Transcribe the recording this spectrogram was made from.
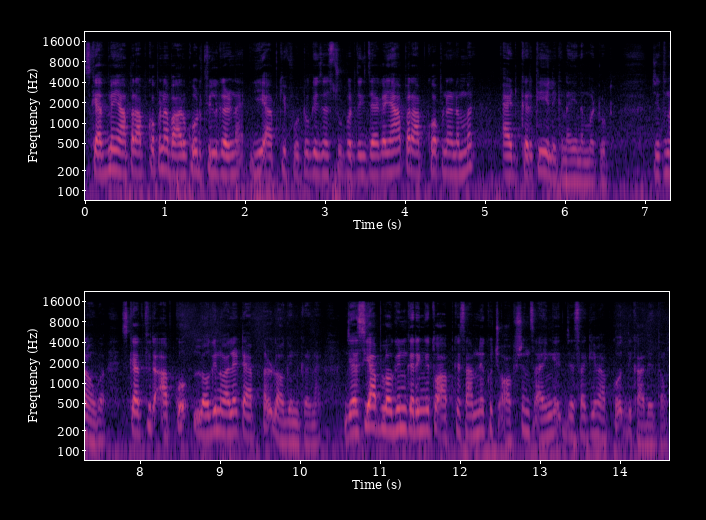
इसके बाद में यहाँ पर आपको अपना बार कोड फिल करना है। ये आपकी फ़ोटो के जस्ट ऊपर दिख जाएगा। यहाँ पर आपको अपना नंबर ऐड करके ये लिखना है, ये नंबर टोटल जितना होगा। इसके बाद फिर आपको लॉगिन वाले टैब पर लॉगिन करना है। जैसे ही आप लॉगिन करेंगे तो आपके सामने कुछ ऑप्शंस आएँगे, जैसा कि मैं आपको दिखा देता हूँ।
